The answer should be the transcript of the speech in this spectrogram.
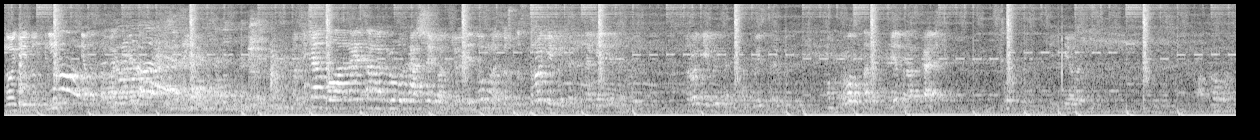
Ноги идут вниз, тело заваливается. Вот сейчас была одна из самых грубых ошибок. Люди думают, то, что строгий выход это. Строгий выход быстрый выход. Он просто без раскачки. И делает. Попробуем.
